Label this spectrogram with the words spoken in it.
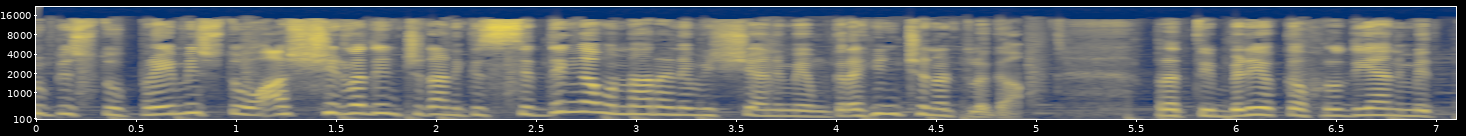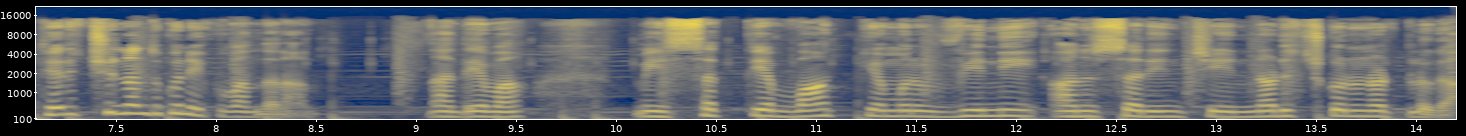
చూపిస్తూ ప్రేమిస్తూ ఆశీర్వదించడానికి సిద్ధంగా ఉన్నారనే విషయాన్ని మేము గ్రహించినట్లుగా ప్రతి బిడ యొక్క హృదయాన్ని మీరు తెరిచినందుకు నీకు వందనాలు. నా దేవా మీ సత్య వాక్యమును విని అనుసరించి నడుచుకున్నట్లుగా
